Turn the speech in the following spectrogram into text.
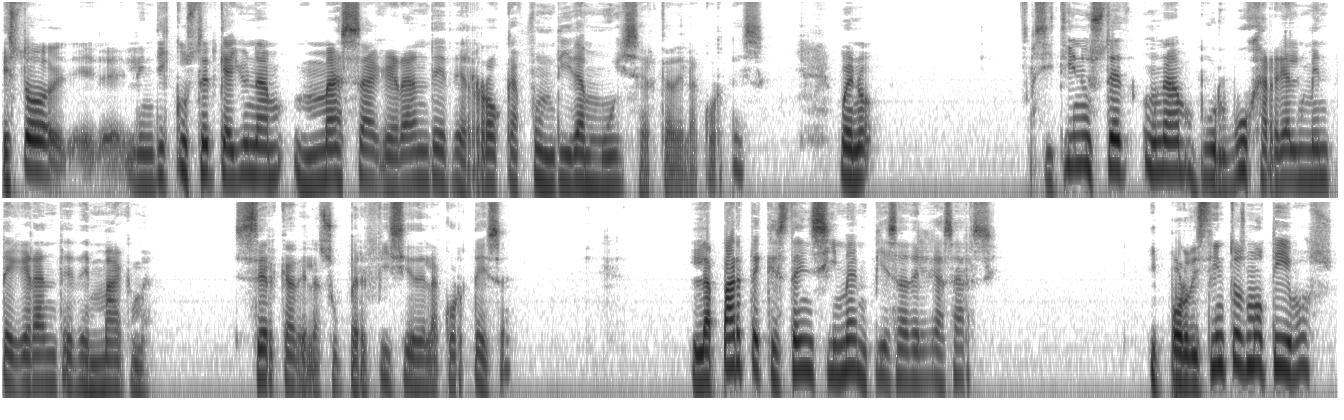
Esto eh, le indica a usted que hay una masa grande de roca fundida muy cerca de la corteza. Bueno, si tiene usted una burbuja realmente grande de magma cerca de la superficie de la corteza, la parte que está encima empieza a adelgazarse. Y por distintos motivos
